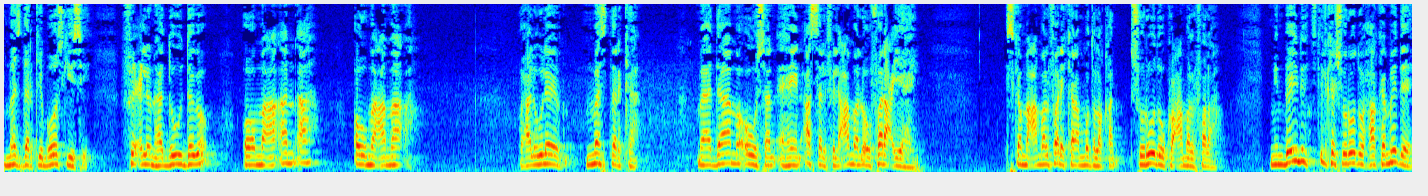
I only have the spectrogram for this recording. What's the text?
masdarkii booskiisi ficlun hadduu dego oo maca an ah ou maca maa ah. Waxaa lagu leeyahay masdarka maadaama uusan ahayn asal fi lcamal ou farac yahay iskama camal fali kara muطlaqan shuruuduu ku camal falaa min beyni tilka shuruud waxaa ka mid eh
